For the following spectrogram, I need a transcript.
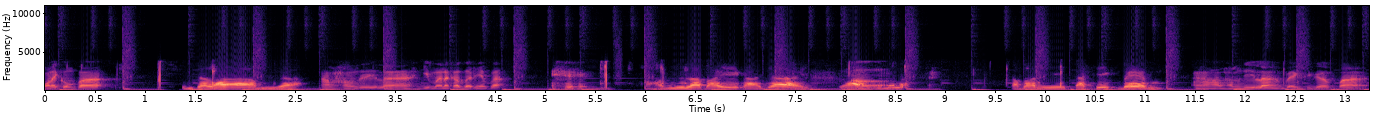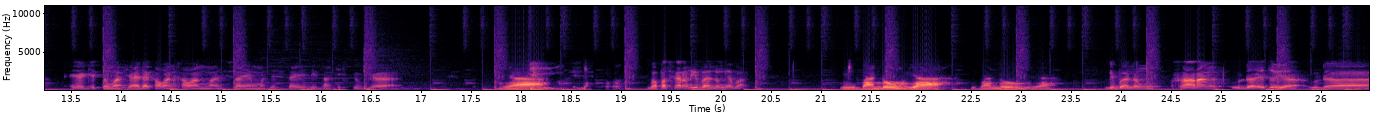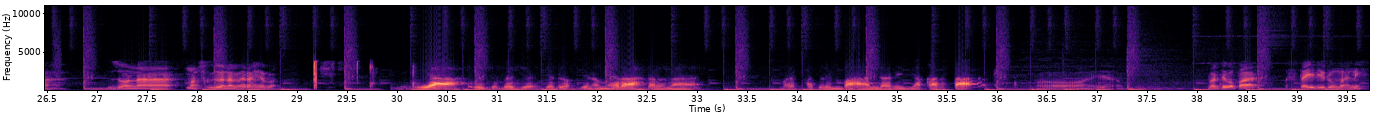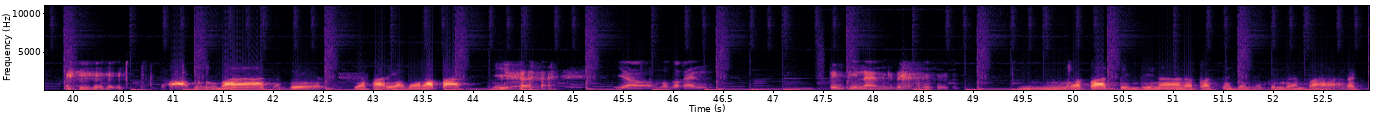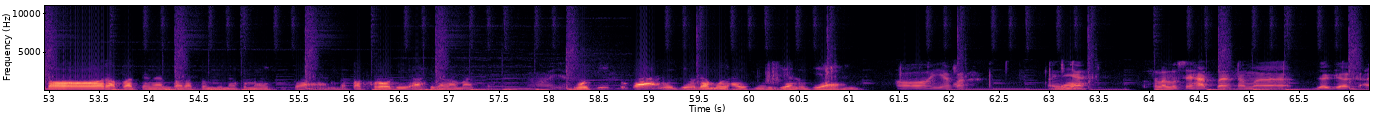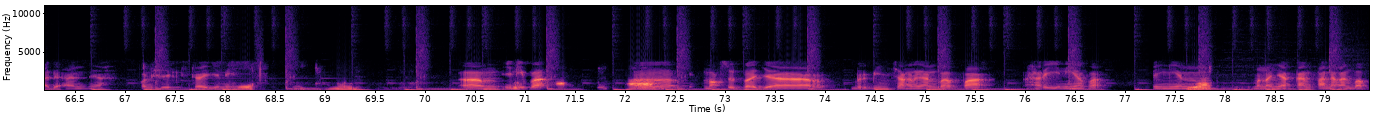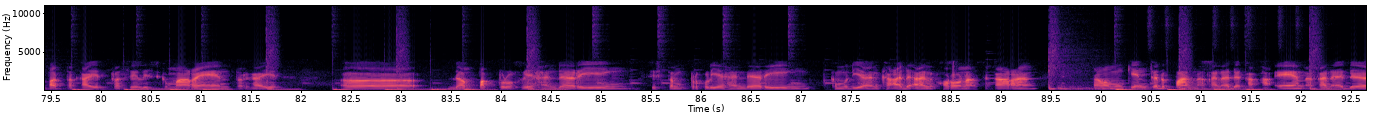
Assalamualaikum Pak. Salam, ya. Alhamdulillah. Gimana kabarnya Pak? Alhamdulillah baik, Ajay. Ya, Oh. gimana kabar di Tasik, BEM? Alhamdulillah baik juga Pak. Ya gitu masih ada kawan-kawan mahasiswa yang masih stay di Tasik juga. Ya, Bapak sekarang di Bandung ya Pak? di Bandung, ya. Di Bandung, ya. Di Bandung sekarang udah itu ya, udah zona masuk zona merah ya Pak? Iya, baju- jadi zona merah karena mendapat limpahan dari Jakarta. Oh iya. Berarti Bapak stay di rumah nih? Ya, di rumah, tapi tiap hari ada rapat. Iya. ya Bapak kan pimpinan gitu. Hmm, rapat pimpinan, rapat macam-macam dengan Pak Rektor, rapat dengan para pembina kemahasiswaan, rapat prodi, ah, segala macam. Iya. Nguji juga, nguji udah mulai ujian-ujian. Oh iya Pak. Intinya selalu sehat Pak sama jaga keadaan ya kondisi kayak gini. Iya. Amin. Em, ini Pak eh, maksud Bajar berbincang dengan Bapak hari ini ya Pak ingin Iya. menanyakan pandangan Bapak terkait press release kemarin terkait eh, dampak perkuliahan daring, sistem perkuliahan daring, kemudian keadaan corona sekarang, sama mungkin ke depan akan ada KKN, akan ada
